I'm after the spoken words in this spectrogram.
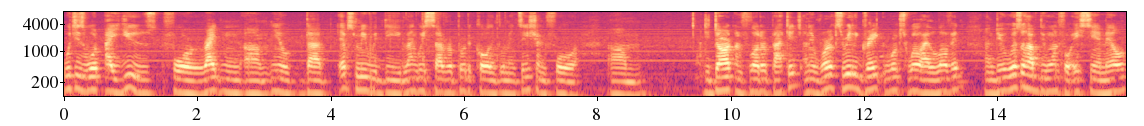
which is what I use for writing, um, you know, that helps me with the language server protocol implementation for um, the Dart and Flutter package, and it works really great. Works well. I love it and we also have the one for HTML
